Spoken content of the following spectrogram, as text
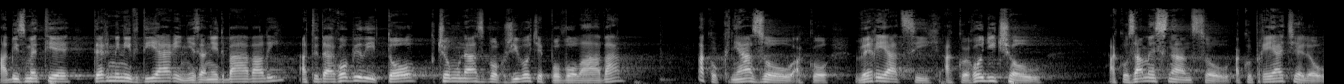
aby sme tie termíny v diári nezanedbávali a teda robili to, k čomu nás Boh v živote povoláva, ako kňazov, ako veriacich, ako rodičov, ako zamestnancov, ako priateľov,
